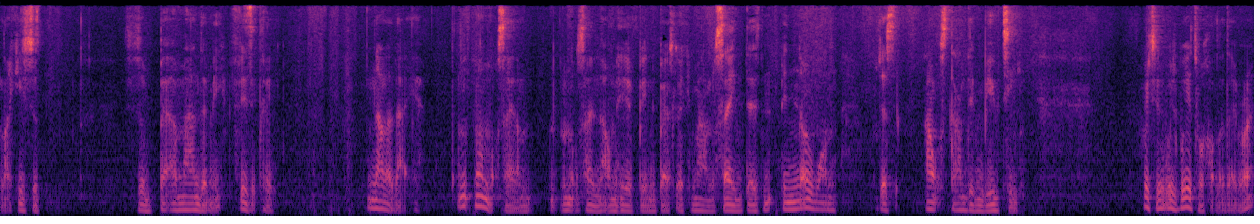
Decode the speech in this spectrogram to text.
Like, he's just, he's a better man than me, physically. None of that, yeah. I'm, I'm not saying I'm, I'm not saying that I'm here being the best looking man. I'm saying there's been no one just outstanding beauty, which is always weird for a holiday, right?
